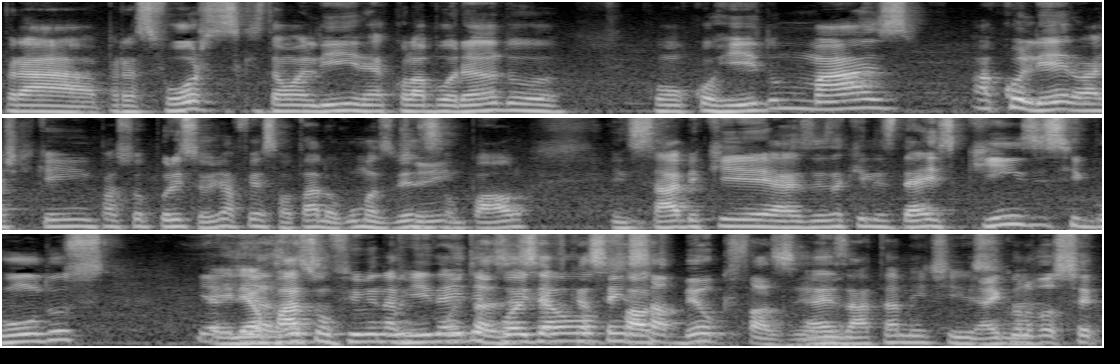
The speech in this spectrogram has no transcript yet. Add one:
para as forças que estão ali, né, colaborando com o ocorrido, mas acolher, eu acho que quem passou por isso, eu já fui assaltado algumas vezes Sim. em São Paulo, a gente sabe que às vezes aqueles 10, 15 segundos e ele é, passa um filme na vida e depois é o fica sem falta. saber o que fazer. É né? exatamente isso. E aí né? quando você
